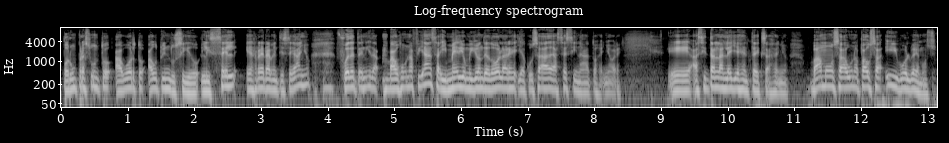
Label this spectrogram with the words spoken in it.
por un presunto aborto autoinducido. Lisel Herrera, 26 años, fue detenida bajo una fianza y medio millón de dólares y acusada de asesinato, señores. Eh, así están las leyes en Texas, señor. Vamos a una pausa y volvemos.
